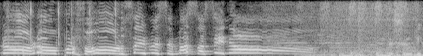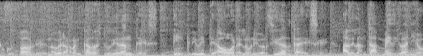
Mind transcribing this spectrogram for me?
No, no, por favor, seis meses más así, no. ¿Te sentís culpable de no haber arrancado a estudiar antes? Inscribite ahora en la Universidad KS. Adelantá medio año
